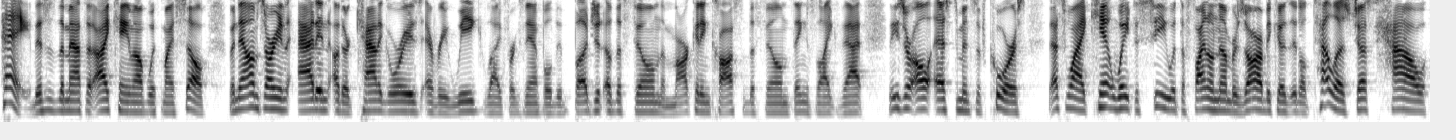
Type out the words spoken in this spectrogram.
hey, this is the math that I came up with myself. But now I'm starting to add in other categories every week, like, for example, the budget of the film, the marketing cost of the film, things like that. These are all estimates, of course. That's why I can't wait to see what the final numbers are because it'll tell us just how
